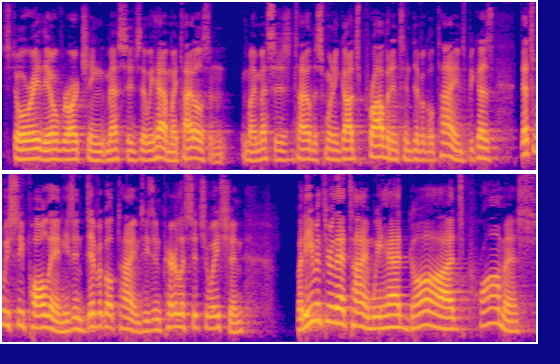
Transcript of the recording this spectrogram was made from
story, the overarching message that we have. My title's and my message is entitled this morning, God's Providence in Difficult Times, because that's what we see Paul in. He's in difficult times. He's in perilous situation. But even through that time, we had God's promise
